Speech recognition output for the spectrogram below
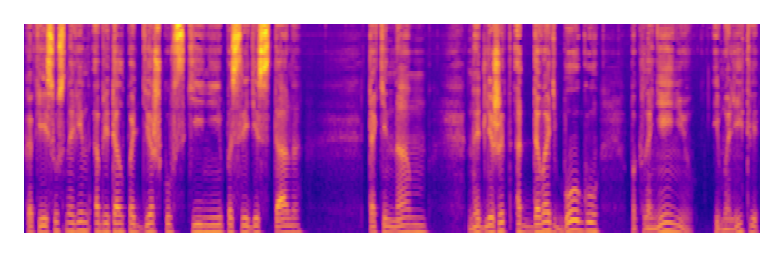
Как Иисус Навин обретал поддержку в скинии посреди стана, так и нам надлежит отдавать Богу поклонению и молитве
